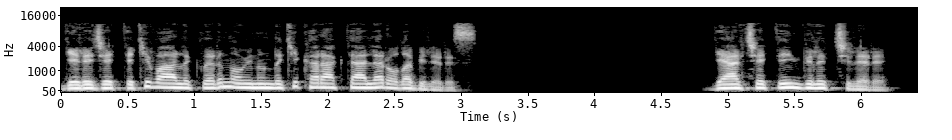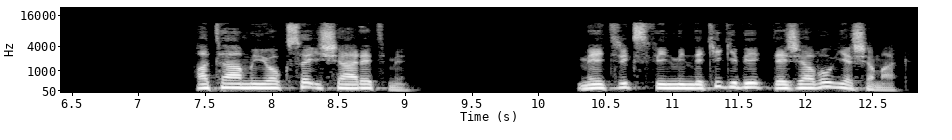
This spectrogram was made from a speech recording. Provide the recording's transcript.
gelecekteki varlıkların oyunundaki karakterler olabiliriz. Gerçekliğin glitchçileri. Hata mı yoksa işaret mi? Matrix filmindeki gibi dejavu yaşamak.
